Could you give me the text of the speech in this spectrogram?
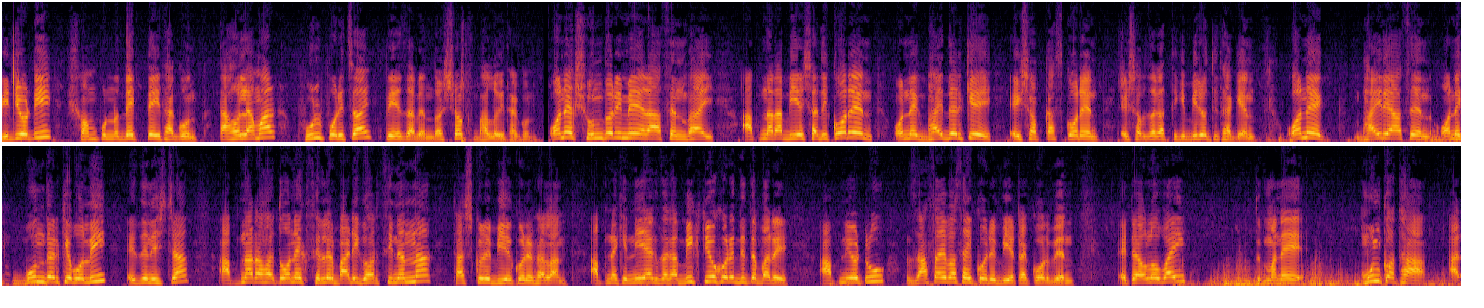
ভিডিওটি সম্পূর্ণ দেখতেই থাকুন। তাহলে আমার ফুল পরিচয় পেয়ে যাবেন। দর্শক, ভালোই থাকুন। অনেক সুন্দরী মেয়েরা আছেন ভাই। আপনারা বিয়ে শাদী করেন, অনেক ভাইদেরকে এই সব কাজ করেন এই সব জায়গা থেকে বিরতি থাকেন। অনেক ভাইরে আছেন, অনেক বোনদেরকে বলি এই জিনিসটা, আপনারা হয়তো অনেক ছেলের বাড়ি ঘর চিনেন না, ঠাস করে বিয়ে করে ফেলান। আপনাকে নিয়ে এক জায়গা বিক্রিও করে দিতে পারে। আপনি একটু যাচাই বাছাই করে বিয়েটা করবেন। এটা হলো ভাই মানে মূল কথা। আর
